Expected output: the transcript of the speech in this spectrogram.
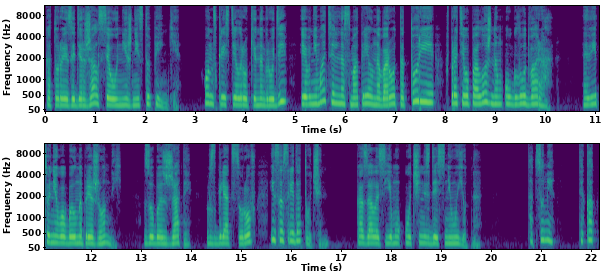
который задержался у нижней ступеньки. Он скрестил руки на груди и внимательно смотрел на ворота Тории в противоположном углу двора. Вид у него был напряженный, зубы сжаты, взгляд суров и сосредоточен. Казалось, ему очень здесь неуютно. «Тацуми, ты как?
